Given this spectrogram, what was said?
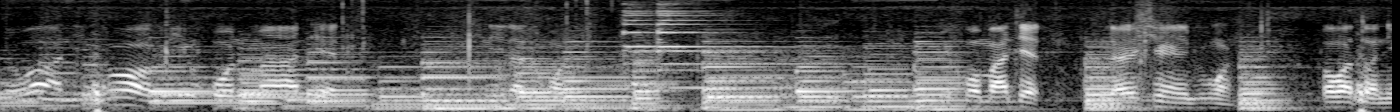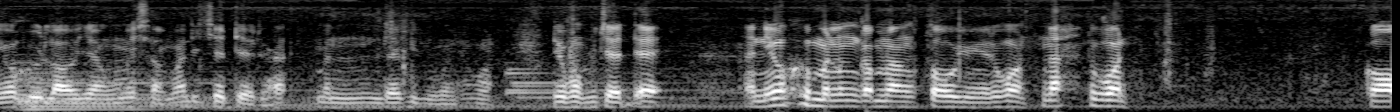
แต่ว่าอันนี้ก็มีคนมาเด็ดนี่นะทุกคนมีคนมาเด็ดแล้วใช่ไหมทุกคนเพราะว่าตอนนี้ก็คือเรายังไม่สามารถที่จะเด็ดอะมันเล็กอยู่นทุกคนเดี๋ยวผมจะได้อันนี้ก็คือมันกำลังโตอยู่ทุกคนนะทุกคน ก็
